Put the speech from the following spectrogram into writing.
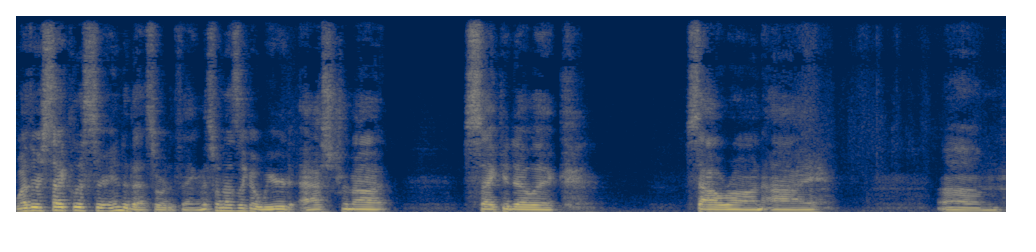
Whether cyclists are into that sort of thing. This one has like a weird astronaut, psychedelic, Sauron eye. Um,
